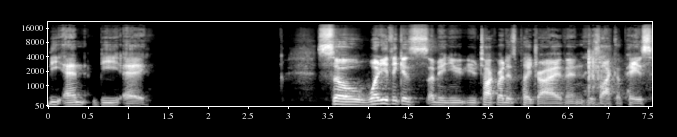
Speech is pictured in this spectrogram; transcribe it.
the NBA. So, what do you think is? I mean, you you talk about his play drive and his lack of pace.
